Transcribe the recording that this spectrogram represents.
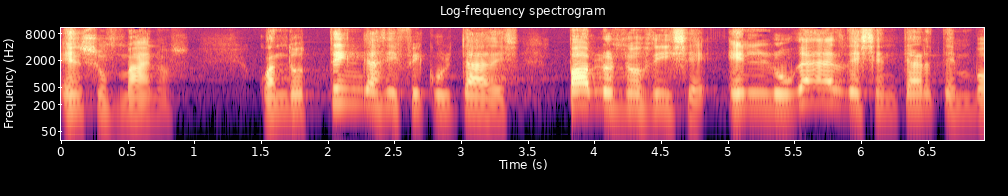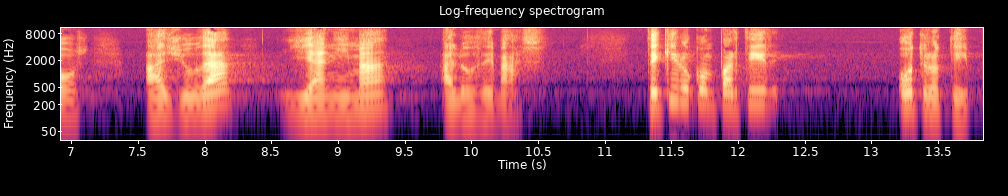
en sus manos. Cuando tengas dificultades, Pablo nos dice, en lugar de sentarte en vos, ayuda y anima a los demás. Te quiero compartir otro tip.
